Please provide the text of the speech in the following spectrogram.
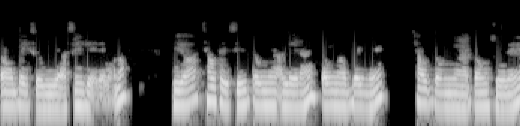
3ပိတ်ဆိုပြီးတော့ဆင်းခဲ့တယ်ပေါ့နော်ပြီးတော့6ထိပ်စီ3ညအလဲတိုင်း3နောက်ပိတ်နဲ့6 3ည3ဆိုတဲ့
